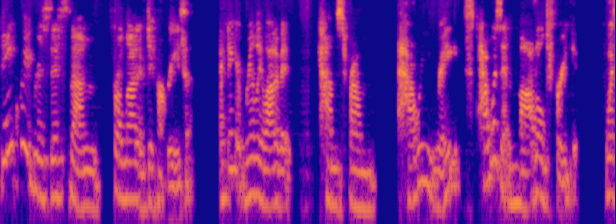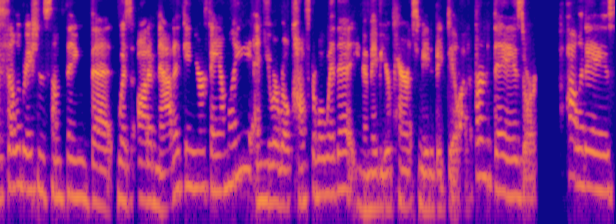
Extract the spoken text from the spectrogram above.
think we resist them for a lot of different reasons. I think it really, a lot of it comes from how were you raised? How was it modeled for you? Was celebration something that was automatic in your family and you were real comfortable with it? You know, maybe your parents made a big deal out of birthdays or holidays,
